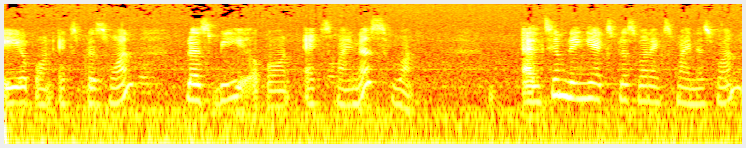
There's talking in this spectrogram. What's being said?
a upon x plus one plus b upon x minus one LCM लेंगे x plus one x minus one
